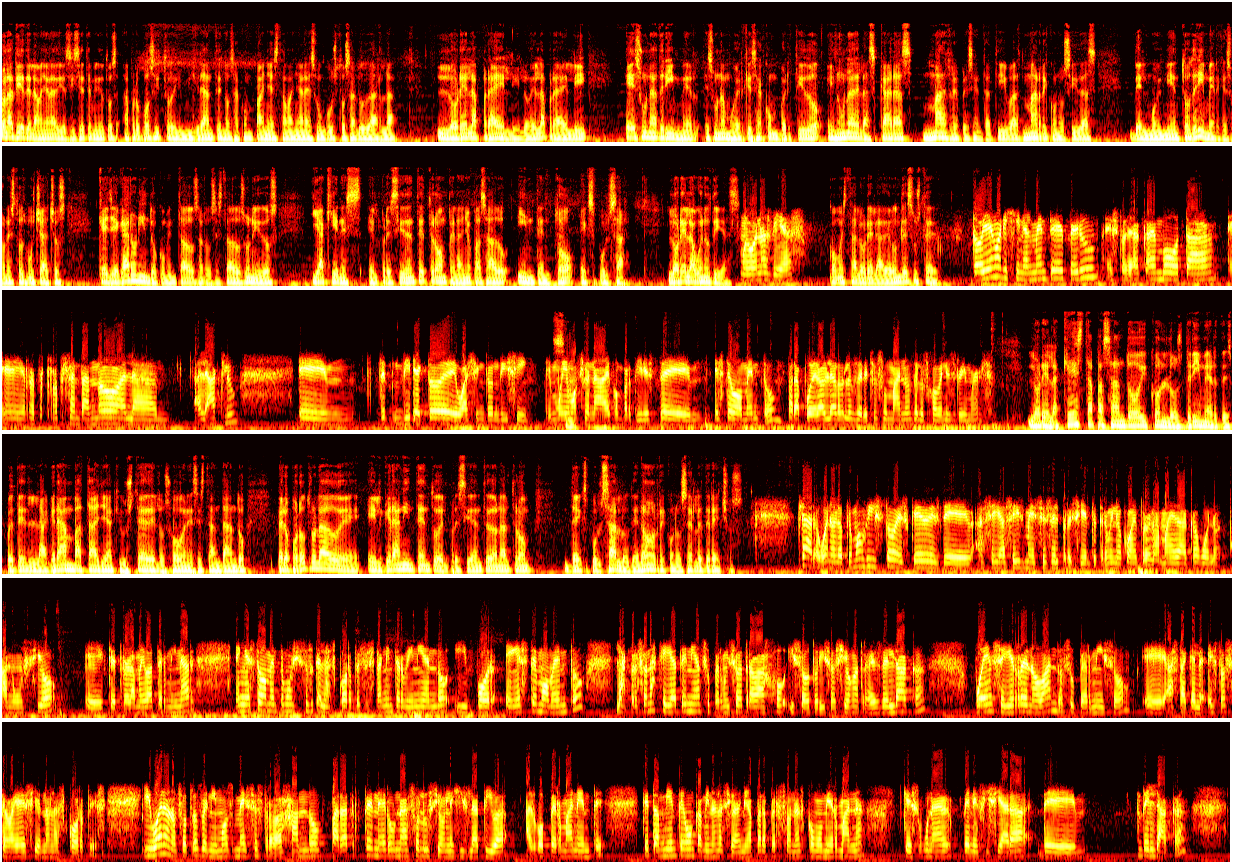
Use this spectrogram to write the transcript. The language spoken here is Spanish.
Son las 10 de la mañana, 17 minutos. A propósito de inmigrantes, nos acompaña esta mañana, es un gusto saludarla, Lorela Praeli. Lorela Praeli es una dreamer, es una mujer que se ha convertido en una de las caras más representativas, más reconocidas del movimiento dreamer, que son estos muchachos que llegaron indocumentados a los Estados Unidos y a quienes el presidente Trump el año pasado intentó expulsar. Lorela, buenos días. Muy buenos días. ¿Cómo está Lorela? ¿De dónde es usted? Estoy bien originalmente del Perú, estoy acá en Bogotá eh, rep- representando a la, al ACLU, eh, de- directo de Washington, D.C. Eh, Muy Sí. emocionada de compartir este, este momento para poder hablar de los derechos humanos de los jóvenes Dreamers. Lorela, ¿qué está pasando hoy con los Dreamers después de la gran batalla que ustedes, los jóvenes, están dando? Pero por otro lado, de el gran intento del presidente Donald Trump de expulsarlos, de no reconocerles derechos. Claro, bueno, lo que hemos visto es que desde hace ya seis meses el presidente terminó con el programa de DACA, bueno, anunció eh, que el programa iba a terminar. En este momento hemos visto que las cortes están interviniendo y por en este momento las personas que ya tenían su permiso de trabajo y su autorización a través del DACA pueden seguir renovando su permiso eh, hasta que esto se vaya decidiendo en las cortes. Y bueno, nosotros venimos meses trabajando para tener una solución legislativa, algo permanente, que también tenga un camino a la ciudadanía para personas como mi hermana, que es una beneficiaria de, del DACA.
